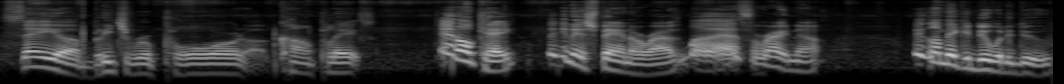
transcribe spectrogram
say a Bleacher Report or Complex, then okay, we can expand the horizon. But as for right now, we're gonna make it do what it do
